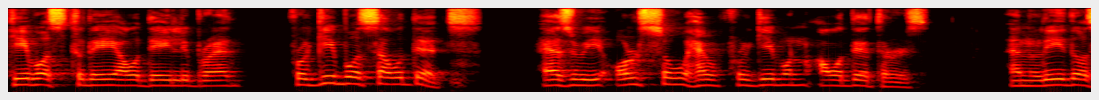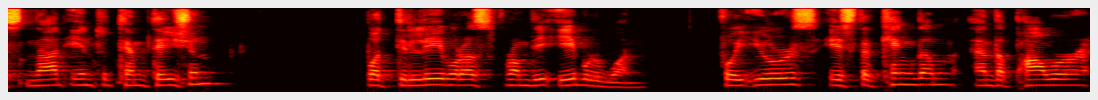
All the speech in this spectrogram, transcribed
Give us today our daily bread. Forgive us our debts, as we also have forgiven our debtors. And lead us not into temptation, but deliver us from the evil one. For yours is the kingdom and the power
